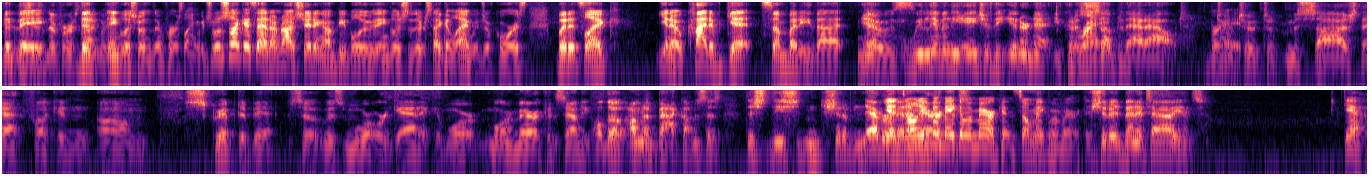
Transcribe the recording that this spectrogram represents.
that English they isn't their first that language. English wasn't their first language. Which, like I said, I'm not shitting on people who English is their second language, of course, but it's like, you know, kind of get somebody that knows. We live in the age of the internet. You could have Right. subbed that out Right. to, to, to massage that fucking um, script a bit, so it was more organic and more more American sounding. Although I'm going to back up and says this, these should, should have never been. yeah, don't even make them Americans. Don't make them Americans. It should have been Italians, Yeah.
